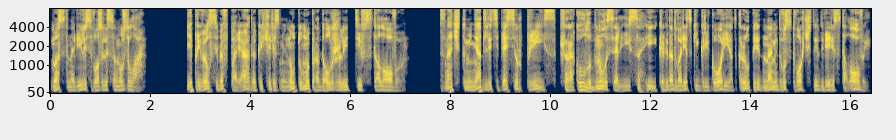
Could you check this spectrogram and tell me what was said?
Мы остановились возле санузла. Я привел себя в порядок, и через минуту мы продолжили идти в столовую. «Значит, у меня для тебя сюрприз!» Широко улыбнулась Алиса, и когда дворецкий Григорий открыл перед нами двустворчатые двери столовой,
